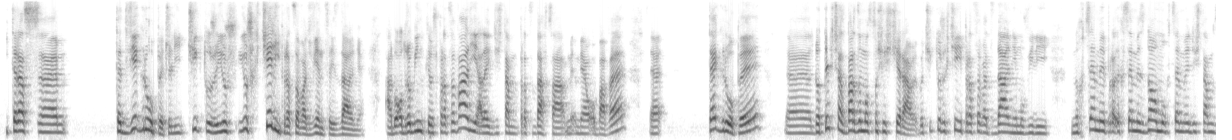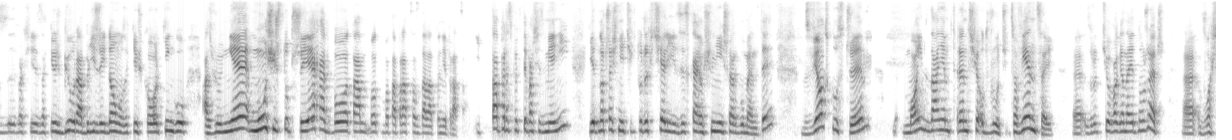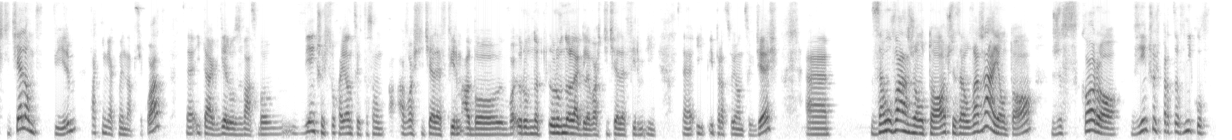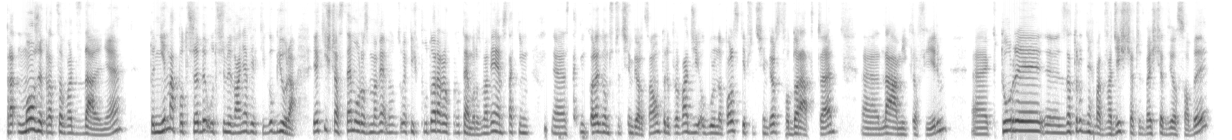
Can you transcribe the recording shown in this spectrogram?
I teraz te dwie grupy, czyli ci, którzy już, już chcieli pracować więcej zdalnie, albo odrobinkę już pracowali, ale gdzieś tam pracodawca miał obawę, e, te grupy e, dotychczas bardzo mocno się ścierały, bo ci, którzy chcieli pracować zdalnie, mówili, no chcemy, chcemy z domu, chcemy gdzieś tam z, właśnie z jakiegoś biura bliżej domu, z jakiegoś coworkingu, a nie, musisz tu przyjechać, bo, tam, bo, bo ta praca zdala to nie praca. I ta perspektywa się zmieni, jednocześnie ci, którzy chcieli, zyskają silniejsze argumenty, w związku z czym moim zdaniem trend się odwróci. Co więcej, e, zwróćcie uwagę na jedną rzecz. E, właścicielom firm, takim jak my na przykład, e, i tak wielu z Was, bo większość słuchających to są a właściciele firm albo równo, równolegle właściciele firm i, i, i pracujących gdzieś, zauważą to, czy zauważają to, że skoro większość pracowników pra może pracować zdalnie, to nie ma potrzeby utrzymywania wielkiego biura. Jakiś czas temu rozmawiałem, jakieś półtora roku temu rozmawiałem z takim, e, z takim kolegą przedsiębiorcą, który prowadzi ogólnopolskie przedsiębiorstwo doradcze e, dla mikrofirm, e, który zatrudnia chyba 20 czy 22 osoby.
